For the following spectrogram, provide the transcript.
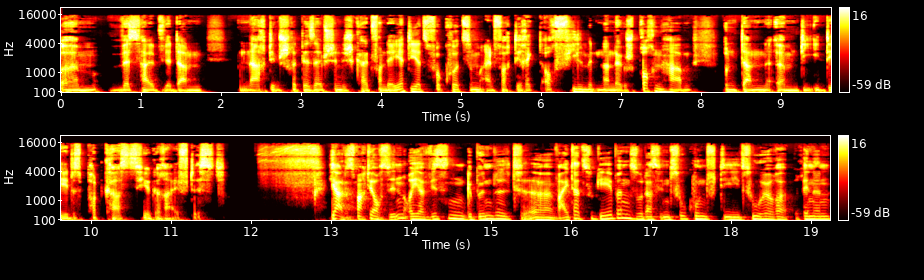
ähm, weshalb wir dann nach dem Schritt der Selbstständigkeit von der Yeti jetzt vor kurzem einfach direkt auch viel miteinander gesprochen haben und dann ähm, die Idee des Podcasts hier gereift ist. Ja, das macht ja auch Sinn, euer Wissen gebündelt äh, weiterzugeben, so dass in Zukunft die Zuhörerinnen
